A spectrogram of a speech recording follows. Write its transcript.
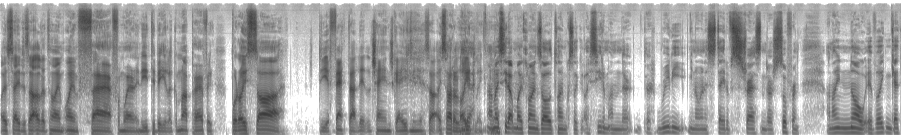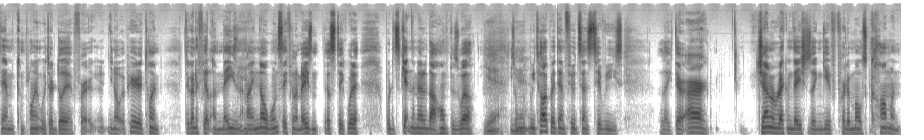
I say this all the time. I am far from where I need to be. Like I'm not perfect, but I saw the effect that little change gave me. I saw, I saw the light. Yeah, Like, and yeah. I see that in my clients all the time because like I see them and they're they're really you know in a state of stress and they're suffering, and I know if I can get them compliant with their diet for you know a period of time, they're going to feel amazing, and I know once they feel amazing, they'll stick with it. But it's getting them out of that hump as well. yeah, So yeah. we talk about them food sensitivities, like there are general recommendations I can give for the most common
